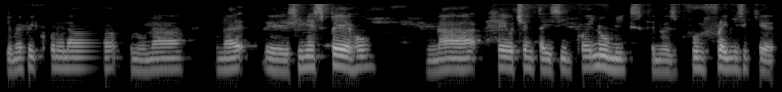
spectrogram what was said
Yo me fui con una, con una, una eh, sin espejo, una G85 de Lumix, que no es full frame ni siquiera.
